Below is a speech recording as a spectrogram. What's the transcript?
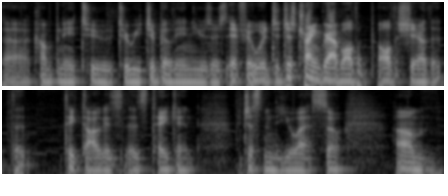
uh, company to to reach a billion users if it would to just try and grab all the all the share that, that TikTok has, has taken just in the US. So um,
